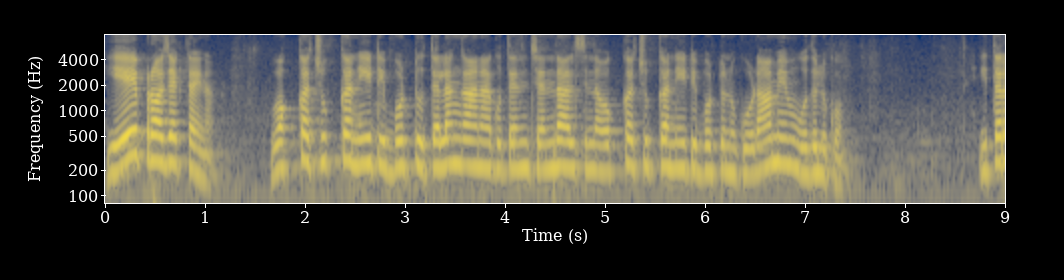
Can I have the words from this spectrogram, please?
ఏ ప్రాజెక్ట్ అయినా ఒక్క చుక్క నీటి బొట్టు తెలంగాణకు తెన్ చెందాల్సిన ఒక్క చుక్క నీటి బొట్టును కూడా మేము వదులుకోం. ఇతర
